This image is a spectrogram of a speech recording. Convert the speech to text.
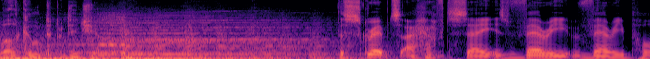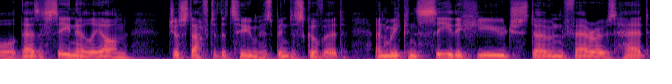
Welcome to Prodigium. The script, I have to say, is very, very poor. There's a scene early on, just after the tomb has been discovered, and we can see the huge stone pharaoh's head,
